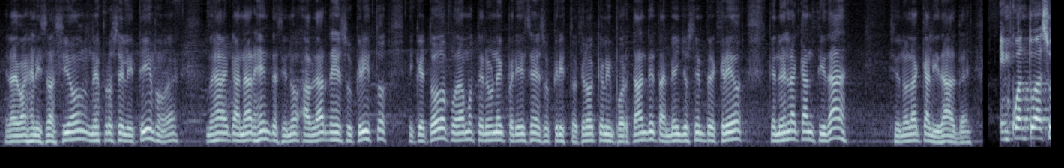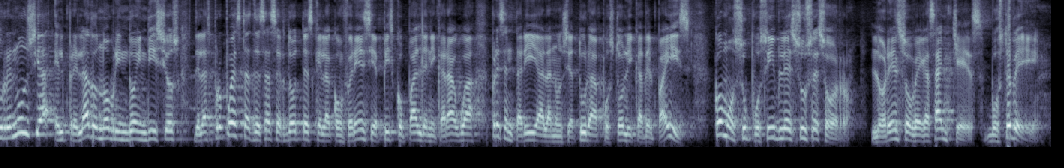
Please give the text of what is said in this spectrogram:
la evangelización no es proselitismo, ¿eh? no es ganar gente, sino hablar de Jesucristo y que todos podamos tener una experiencia de Jesucristo. Creo que lo importante también, yo siempre creo que no es la cantidad, sino la calidad. En cuanto a su renuncia, el prelado no brindó indicios de las propuestas de sacerdotes que la Conferencia Episcopal de Nicaragua presentaría a la Anunciatura Apostólica del país como su posible sucesor. Lorenzo Vega Sánchez, Voz TV.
